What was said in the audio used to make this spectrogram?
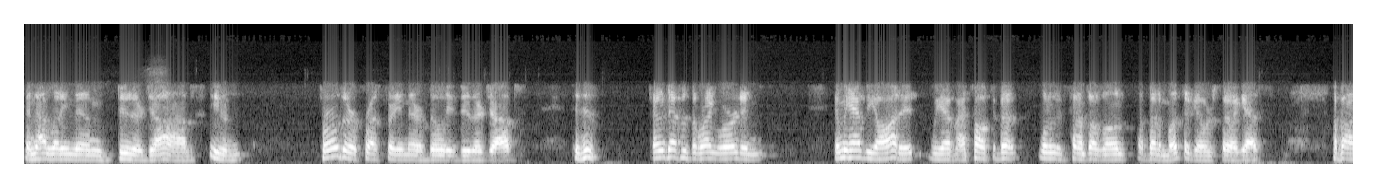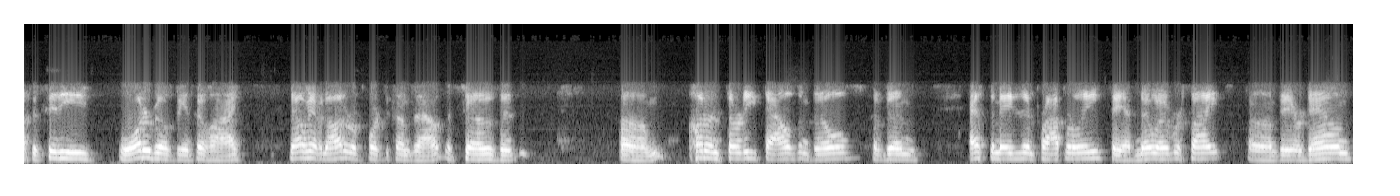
and not letting them do their jobs, even further frustrating their ability to do their jobs. Is this tone deaf is the right word, and then we have the audit. We have I talked about one of the times I was on about a month ago or so, I guess, about the city water bills being so high. Now we have an audit report that comes out that shows that um, 130,000 bills have been estimated improperly. They have no oversight. Um, they are down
